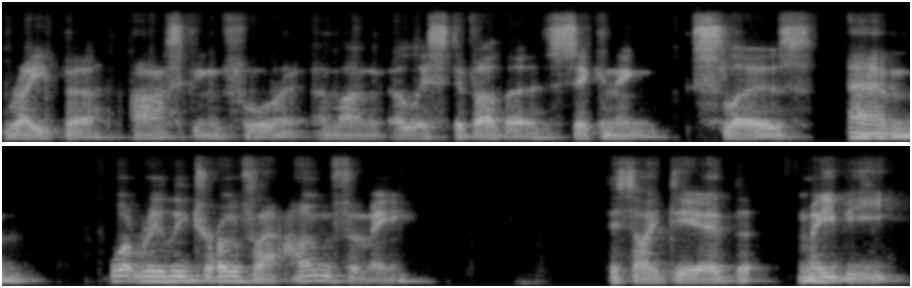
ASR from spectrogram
rape are asking for it among a list of other sickening slurs. Um, what really drove that home for me, this idea that maybe,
